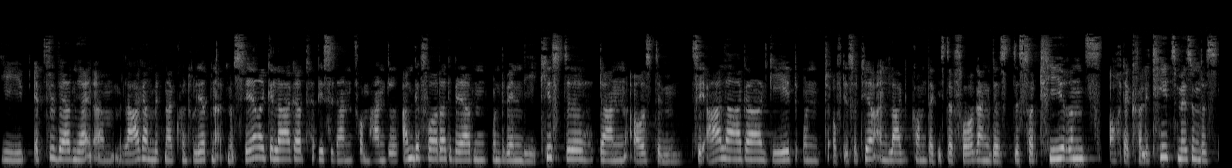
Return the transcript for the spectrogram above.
Die Äpfel werden ja in ähm, Lagern mit einer kontrollierten Atmosphäre gelagert, bis sie dann vom Handel angefordert werden. Und wenn die Kiste dann aus dem CA-Lager geht und auf die Sortieranlage kommt, da ist der Vorgang des, des Sortierens, auch der Qualitätsmessung, dass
